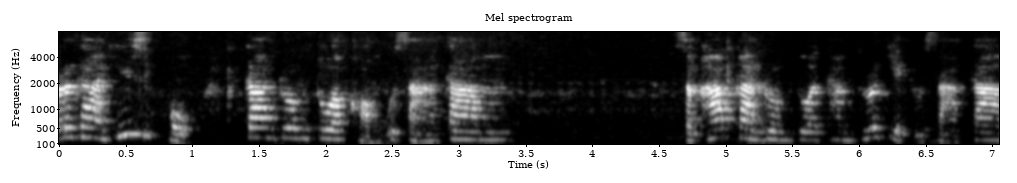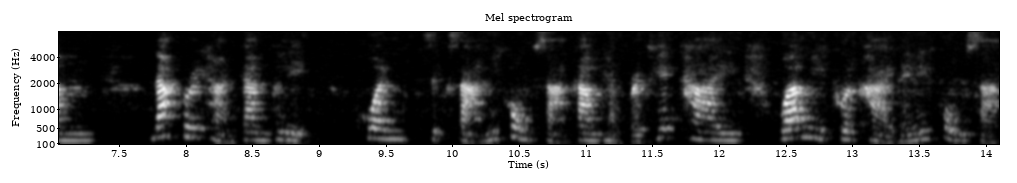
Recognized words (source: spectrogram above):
ประการที่ 16 การรวมตัวของอุตสาหกรรม สภาพการรวมตัวทางธุรกิจอุตสาหกรรม นักบริหารการผลิตควรศึกษานิคมอุตสาหกรรมแห่งประเทศไทย ว่ามีเครือข่ายในนิคมอุตสาห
